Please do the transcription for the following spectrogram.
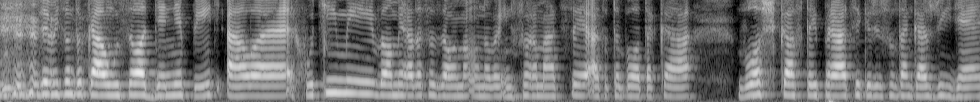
že by som tú kávu musela denne piť, ale chutí mi, veľmi rada sa zaujímam o nové informácie a toto bola taká vložka v tej práci, keďže som tam každý deň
